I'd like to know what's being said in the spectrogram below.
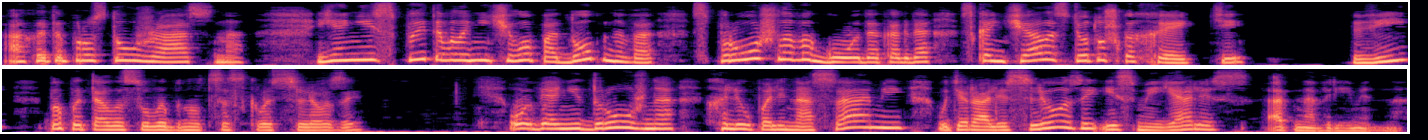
Ах, это просто ужасно! Я не испытывала ничего подобного с прошлого года, когда скончалась тетушка Хэтти. Ви попыталась улыбнуться сквозь слезы. Обе они дружно хлюпали носами, утирали слезы и смеялись одновременно.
